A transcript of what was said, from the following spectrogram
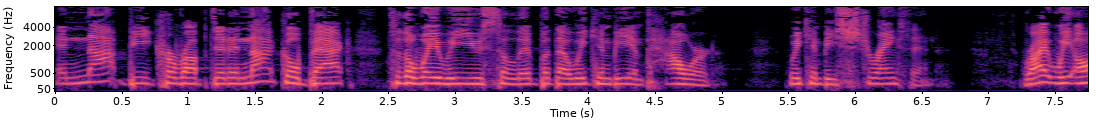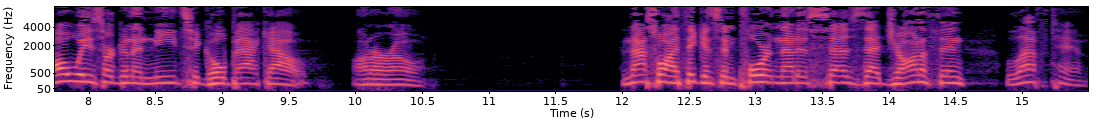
and not be corrupted and not go back to the way we used to live, but that we can be empowered. We can be strengthened. Right? We always are going to need to go back out on our own. And that's why I think it's important that it says that Jonathan left him.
